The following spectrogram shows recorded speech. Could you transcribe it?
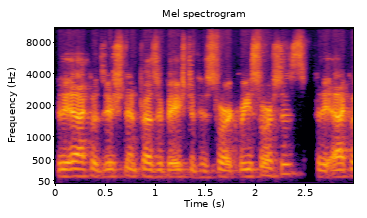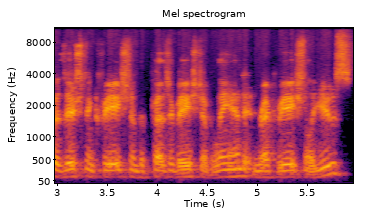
for the acquisition and preservation of historic resources, for the acquisition and creation of the preservation of land and recreational use,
